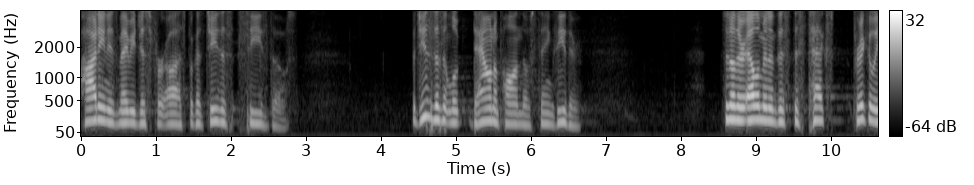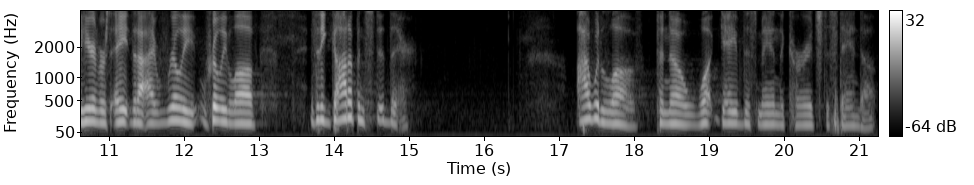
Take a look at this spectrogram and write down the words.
Hiding is maybe just for us because Jesus sees those. But Jesus doesn't look down upon those things either. There's another element of this, this text, particularly here in verse 8, that I really, really love, is that he got up and stood there. I would love to know what gave this man the courage to stand up.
